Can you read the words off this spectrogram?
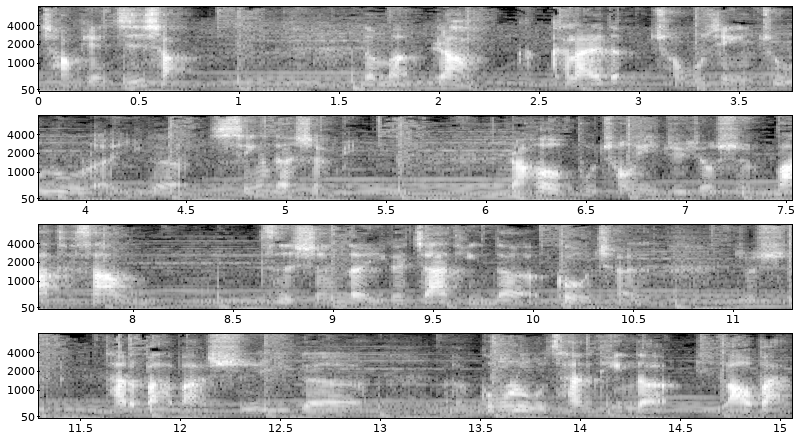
唱片机上，那么让克莱德重新注入了一个新的生命。然后补充一句，就是 Mart Sam 自身的一个家庭的构成，就是他的爸爸是一个公路餐厅的老板，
